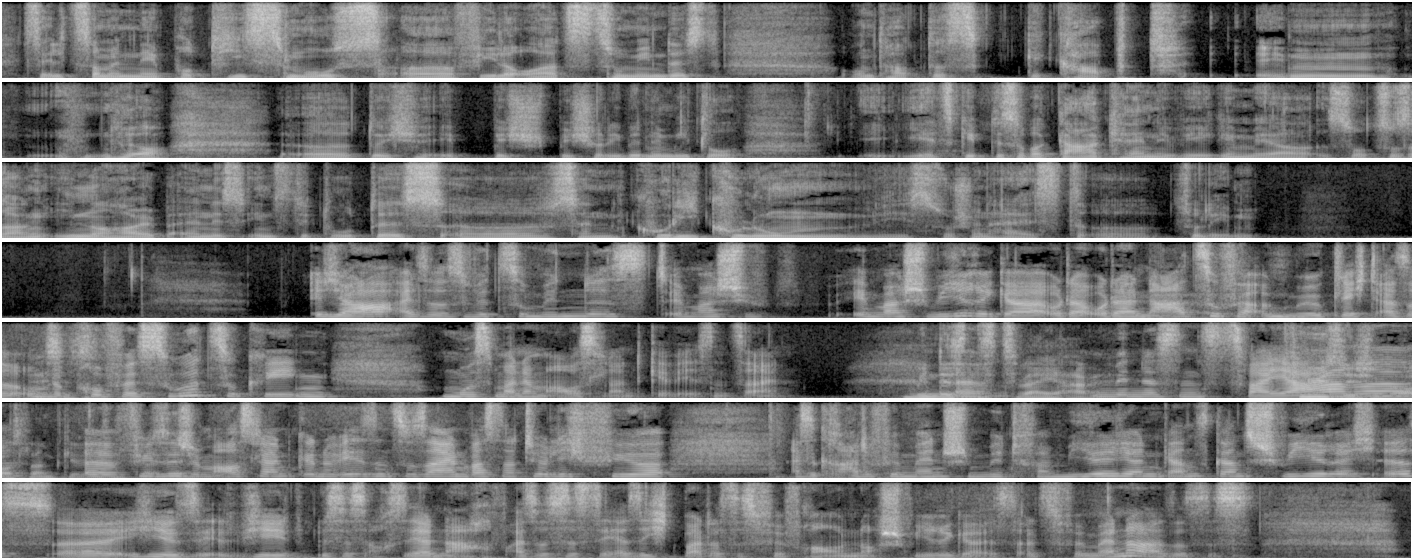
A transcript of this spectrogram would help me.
seltsamen Nepotismus, äh, vielerorts zumindest, und hat das gekappt eben ja, äh, durch beschriebene Mittel. Jetzt gibt es aber gar keine Wege mehr, sozusagen innerhalb eines Institutes äh, sein Curriculum, wie es so schön heißt, äh, zu leben. Ja, also es wird zumindest immer, immer schwieriger oder, oder nahezu verunmöglicht. Also um eine Professur zu kriegen, muss man im Ausland gewesen sein. Mindestens äh, zwei Jahre. Mindestens zwei Jahre. Physisch im Ausland gewesen. Äh, physisch sein, im Ausland gewesen zu sein, was natürlich für, also gerade für Menschen mit Familien ganz, ganz schwierig ist. Äh, hier, hier ist es auch sehr nach, also es ist sehr sichtbar, dass es für Frauen noch schwieriger ist als für Männer. Also es ist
